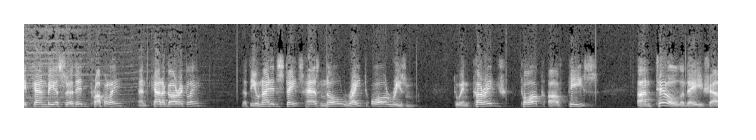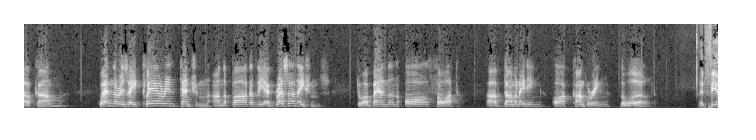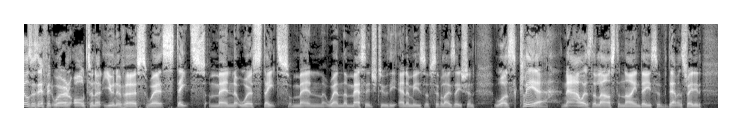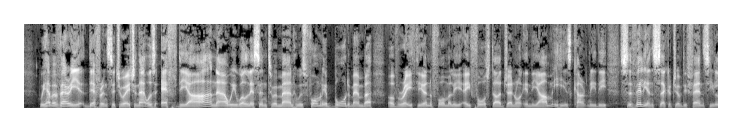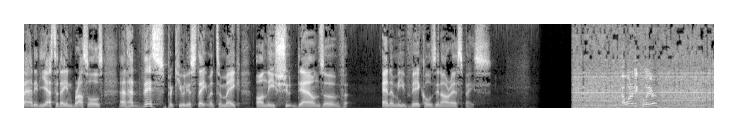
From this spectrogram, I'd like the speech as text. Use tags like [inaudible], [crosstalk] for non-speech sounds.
It can be asserted properly and categorically that the United States has no right or reason to encourage talk of peace until the day shall come when there is a clear intention on the part of the aggressor nations to abandon all thought of dominating or conquering the world. It feels as if it were an alternate universe where statesmen were statesmen when the message to the enemies of civilization was clear. Now, as the last nine days have demonstrated, we have a very different situation. That was FDR. Now we will listen to a man who was formerly a board member of Raytheon, formerly a four star general in the army. He is currently the civilian secretary of defense. He landed yesterday in Brussels and had this peculiar statement to make on the shoot downs of enemy vehicles in our airspace. I want to be clear.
